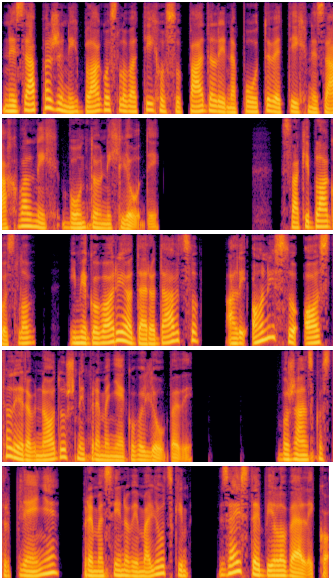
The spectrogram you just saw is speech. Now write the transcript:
nezapaženih blagoslova tiho su padali na puteve tih nezahvalnih, buntovnih ljudi. Svaki blagoslov im je govorio darodavcu, ali oni su ostali ravnodušni prema njegovoj ljubavi. Božansko strpljenje prema sinovima ljudskim zaista je bilo veliko,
